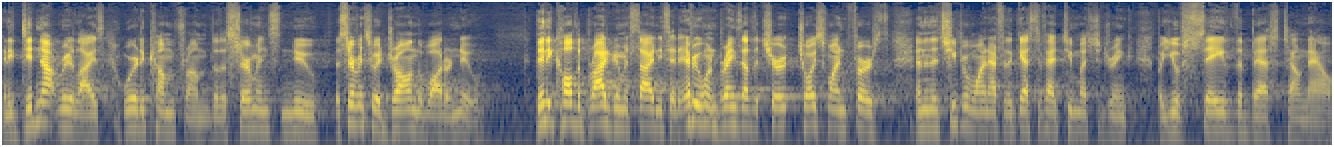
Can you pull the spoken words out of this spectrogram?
and he did not realize where it had come from, though the servants knew, the servants who had drawn the water knew. Then he called the bridegroom aside and he said, Everyone brings out the choice wine first, and then the cheaper wine after the guests have had too much to drink. But you have saved the best till now.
